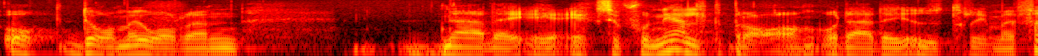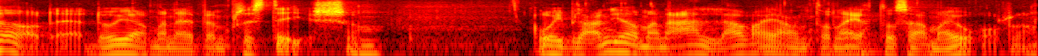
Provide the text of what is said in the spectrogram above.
Och de åren när det är exceptionellt bra och där det är utrymme för det, då gör man även prestige. Och ibland gör man alla varianterna ett och samma år.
